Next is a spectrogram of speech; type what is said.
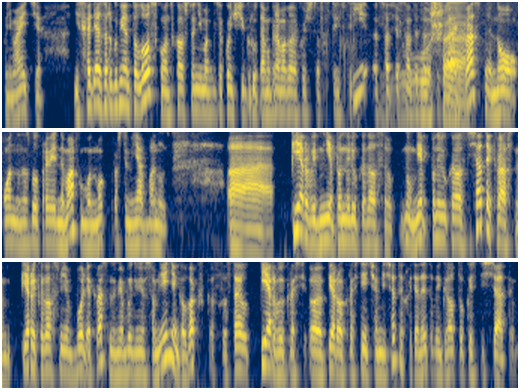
Понимаете? Исходя из аргумента Лоску, он сказал, что они могли закончить игру, там игра могла закончиться только в 3 в 3, это, соответственно, вот это Юша. шестая красная, но он у нас был проверенным мафом, он мог просто меня обмануть. А, первый мне по нулю казался, ну, мне по нулю казалось десятый красным, первый казался мне более красным, но у меня были в нем сомнения, Голбак составил первую краси- э, первого краснее, чем десятый, хотя до этого играл только с десятым.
